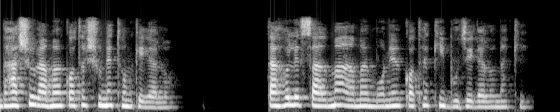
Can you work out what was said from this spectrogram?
ভাসুর আমার কথা শুনে থমকে গেল। তাহলে সালমা আমার মনের কথা কি বুঝে গেল নাকি?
